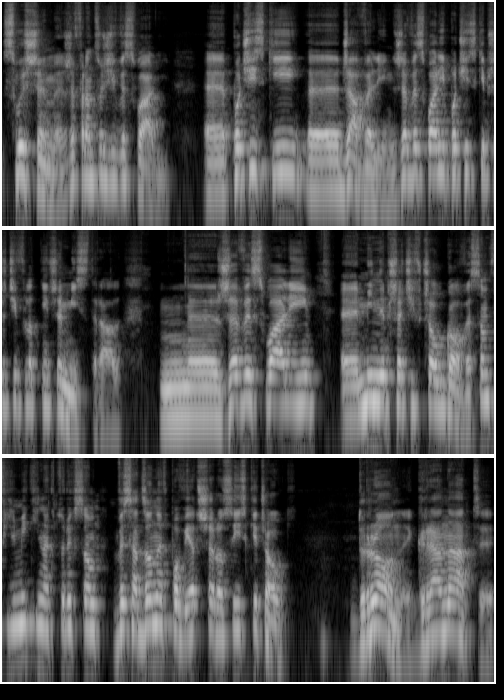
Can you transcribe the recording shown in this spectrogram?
słyszymy, że Francuzi wysłali pociski e, Javelin, że wysłali pociski przeciwlotnicze Mistral, że wysłali miny przeciwczołgowe. Są filmiki, na których są wysadzone w powietrze rosyjskie czołgi. drony, granaty.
